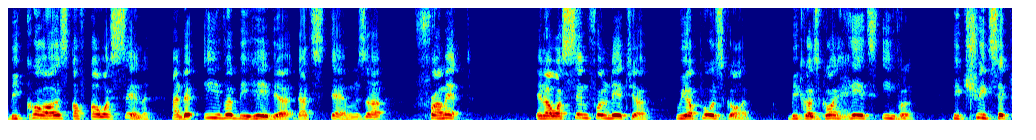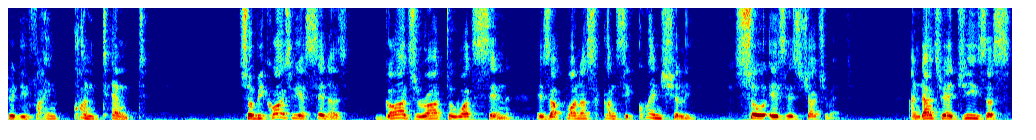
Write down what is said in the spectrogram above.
because of our sin and the evil behavior that stems uh, from it. In our sinful nature, we oppose God because God hates evil. He treats it with divine contempt. So because we are sinners, God's wrath towards sin is upon us consequentially. So is his judgment. And that's where Jesus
